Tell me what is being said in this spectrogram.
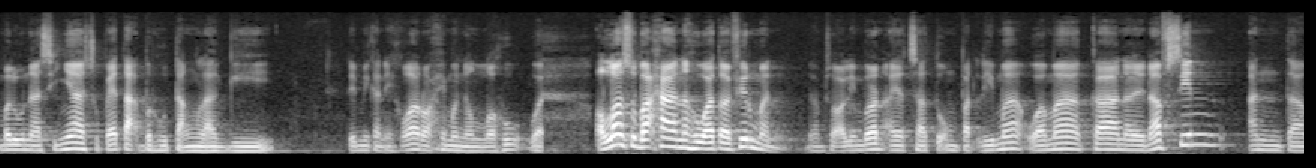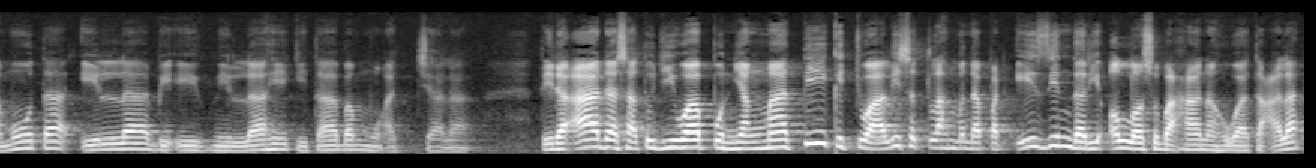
melunasinya supaya tak berhutang lagi. Demikian ikhwah rahimanallahu wa Allah Subhanahu wa taala firman dalam soal Imran ayat 145, "Wa ma kana li nafsin antamuta illa biidnillahi kitabam muajjala." Tidak ada satu jiwa pun yang mati kecuali setelah mendapat izin dari Allah Subhanahu wa taala,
